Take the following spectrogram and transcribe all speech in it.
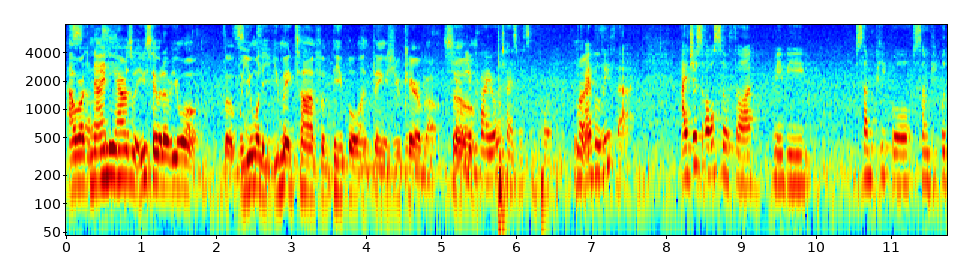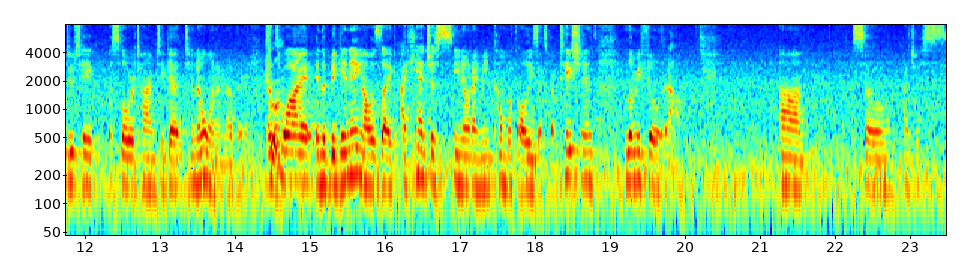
I work So 90 true. hours, but you say whatever you want. But when So you want to, you make time for people and things you care about. So yeah, you prioritize what's important. Right. I believe that. I just also thought maybe some people some people do take a slower time to get to know one another. That's Sure. why in the beginning I was like, I can't just you know what I mean, come with all these expectations. Let me fill it out. Um, so I just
